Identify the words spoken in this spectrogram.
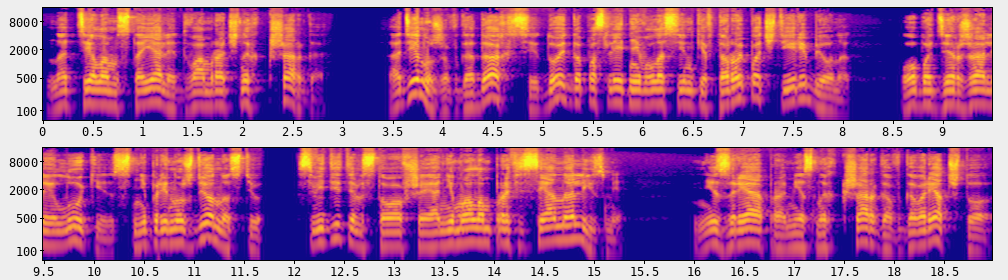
Над телом стояли два мрачных кшарга. Один уже в годах, седой до последней волосинки, второй почти ребенок. Оба держали луки с непринужденностью, свидетельствовавшей о немалом профессионализме. Не зря про местных кшаргов говорят, что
